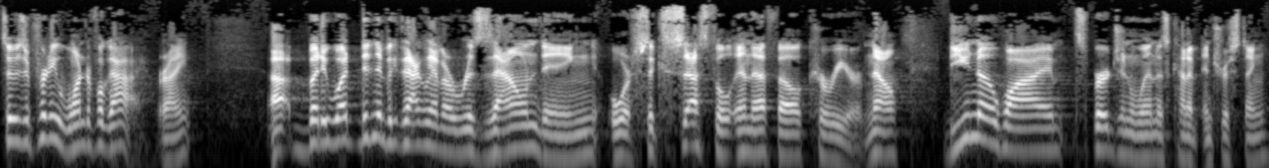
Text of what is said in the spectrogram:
So he's a pretty wonderful guy, right? Uh, but he didn't exactly have a resounding or successful NFL career. Now, do you know why Spurgeon Wynn is kind of interesting?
